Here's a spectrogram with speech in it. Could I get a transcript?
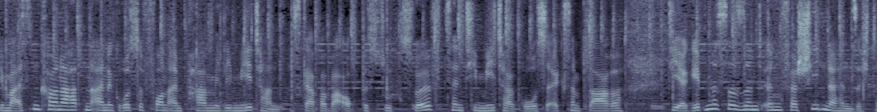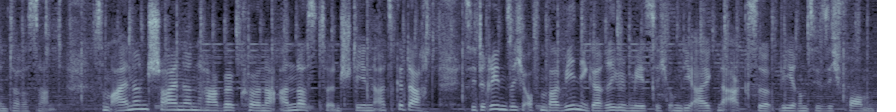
Die meisten Körner hatten eine Größe von ein paar Millimetern. Es gab aber auch bis zu 12 Zentimeter große Exemplare. Die Ergebnisse sind in verschiedener Hinsicht interessant. Zum einen scheinen Hagelkörner anders zu entstehen als gedacht. Sie drehen sich offenbar weniger regelmäßig um die eigene Achse, während sie sich formen.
